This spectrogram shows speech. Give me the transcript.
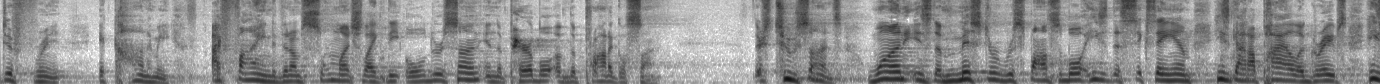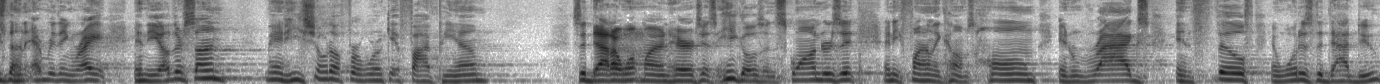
different economy. I find that I'm so much like the older son in the parable of the prodigal son. There's two sons. One is the Mr. Responsible. He's the 6 a.m. He's got a pile of grapes. He's done everything right. And the other son, man, he showed up for work at 5 p.m. Said, Dad, I want my inheritance. He goes and squanders it. And he finally comes home in rags and filth. And what does the dad do?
